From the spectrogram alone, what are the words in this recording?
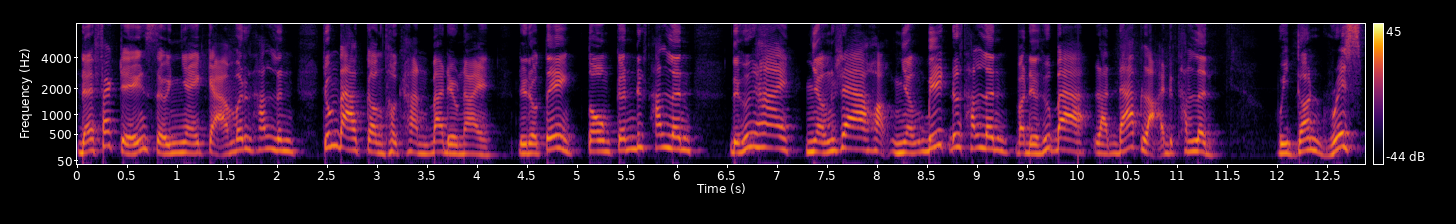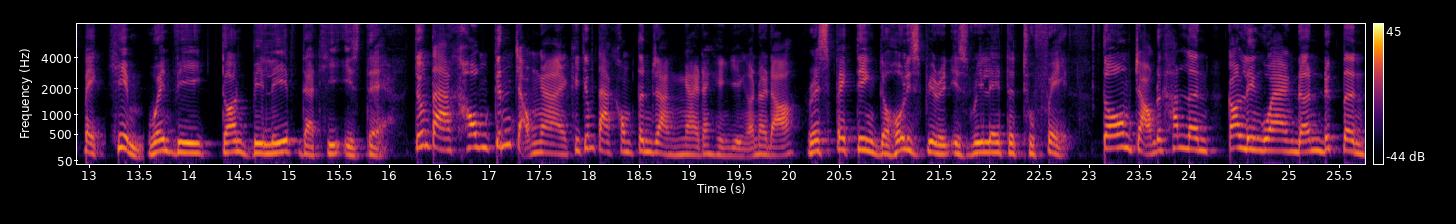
Để phát triển sự nhạy cảm với Đức Thánh Linh, chúng ta cần thực hành ba điều này. Điều đầu tiên, tôn kính Đức Thánh Linh. Điều thứ hai, nhận ra hoặc nhận biết Đức Thánh Linh. Và điều thứ ba là đáp lại Đức Thánh Linh. We don't respect Him when we don't believe that He is there. Chúng ta không kính trọng Ngài khi chúng ta không tin rằng Ngài đang hiện diện ở nơi đó. Respecting the Holy Spirit is related to faith. Tôn trọng Đức Thánh Linh có liên quan đến đức tin.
